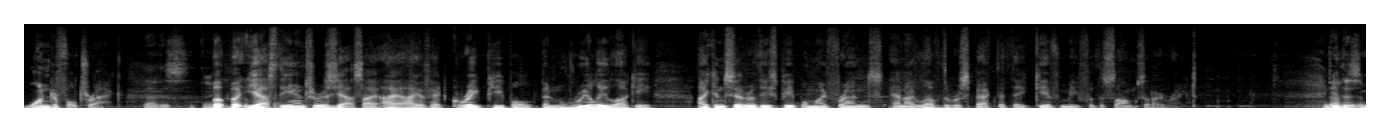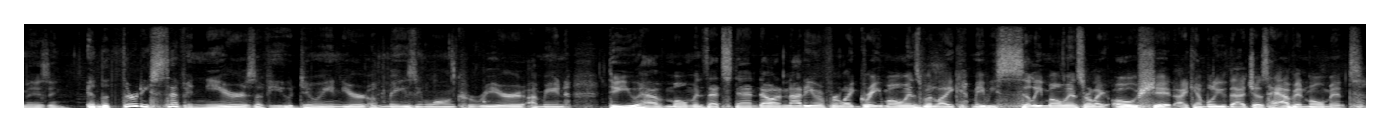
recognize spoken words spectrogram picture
wonderful track. that is. But but yes, the answer is yes. I, I I have had great people. Been really lucky. I consider these people my friends, and I love the respect that they give me for the songs that I write. That is amazing. In the 37 years of you doing your amazing long career, I mean, do you have moments that stand out? And not even for like great moments, but like maybe silly moments or like, oh shit, I can't believe that just happened moment.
